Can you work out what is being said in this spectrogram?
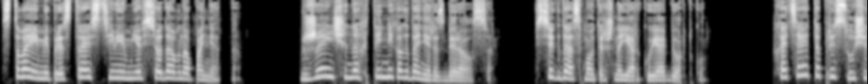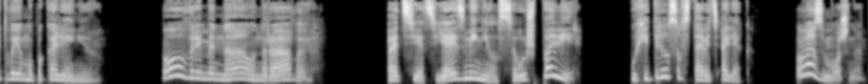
«С твоими пристрастиями мне все давно понятно. В женщинах ты никогда не разбирался. Всегда смотришь на яркую обертку. Хотя это присуще твоему поколению. О, времена, он нравы, «Отец, я изменился, уж поверь», — ухитрился вставить Олег. «Возможно»,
